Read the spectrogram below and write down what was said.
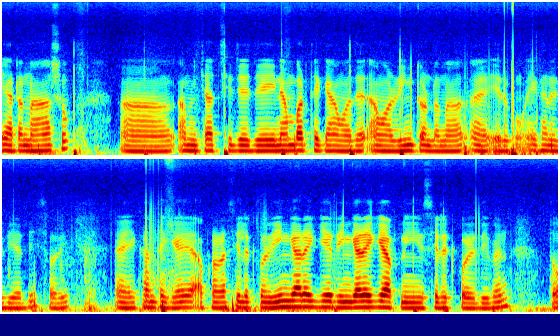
ইয়াটা না আসুক। আমি চাচ্ছি যে যে এই নাম্বার থেকে আমাদের, আমার রিংটোনটা না এরকম এখানে দিয়ে দিই সরি এখান থেকে আপনারা সিলেক্ট করে রিঙ্গারে গিয়ে রিঙ্গারে গিয়ে আপনি সিলেক্ট করে দিবেন। তো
